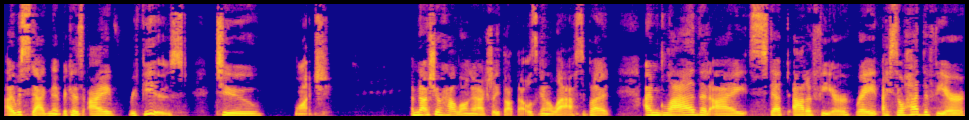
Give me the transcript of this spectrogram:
I was stagnant because I refused to launch. I'm not sure how long I actually thought that was going to last, but I'm glad that I stepped out of fear, right? I still had the fear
